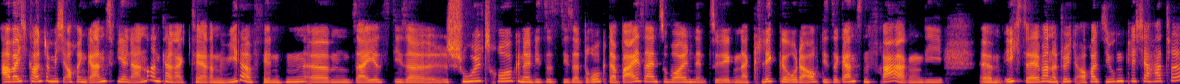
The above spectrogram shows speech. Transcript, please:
aber ich konnte mich auch in ganz vielen anderen Charakteren wiederfinden, ähm, sei es dieser Schuldruck, ne, dieses, dieser Druck dabei sein zu wollen, denn, zu irgendeiner Clique oder auch diese ganzen Fragen, die ähm, ich selber natürlich auch als Jugendliche hatte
